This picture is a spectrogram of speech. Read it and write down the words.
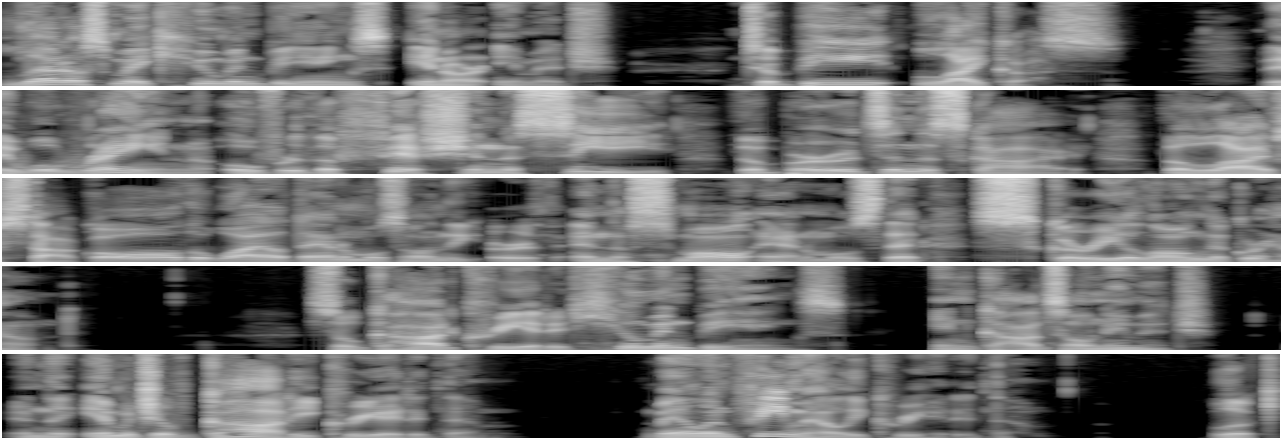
Let us make human beings in our image, to be like us. They will reign over the fish in the sea, the birds in the sky, the livestock, all the wild animals on the earth, and the small animals that scurry along the ground. So God created human beings in God's own image. In the image of God, He created them. Male and female, He created them. Look,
